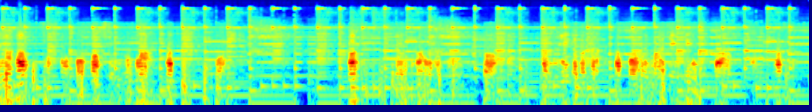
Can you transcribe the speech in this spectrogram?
นี้นะครับขอขอขอบคุณมากๆครับก่อนครับเดินทางครับก็ทานนี้กันแล้วกันครับขอให้มาจริงๆตามครับครับครับ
